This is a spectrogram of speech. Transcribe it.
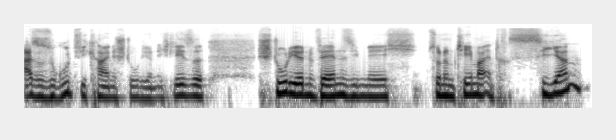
Also so gut wie keine Studien. Ich lese Studien, wenn sie mich zu einem Thema interessieren,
